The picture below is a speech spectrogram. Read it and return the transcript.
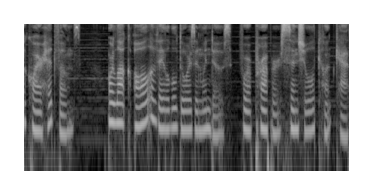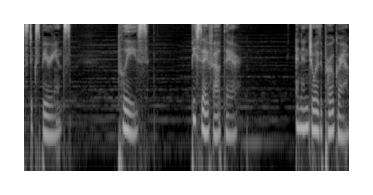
acquire headphones, or lock all available doors and windows for a proper sensual cuntcast experience. Please be safe out there and enjoy the program.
